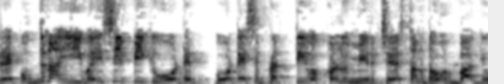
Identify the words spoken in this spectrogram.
రేపొద్దున ఈ వైసీపీకి ఓటే ఓటేసే ప్రతి ఒక్కళ్ళు మీరు చేస్తున్న దౌర్భాగ్య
